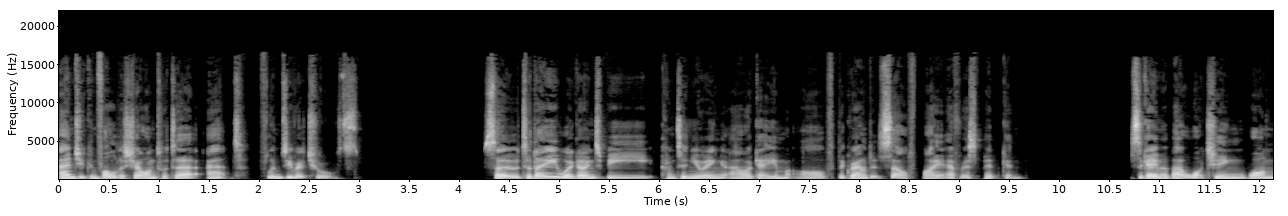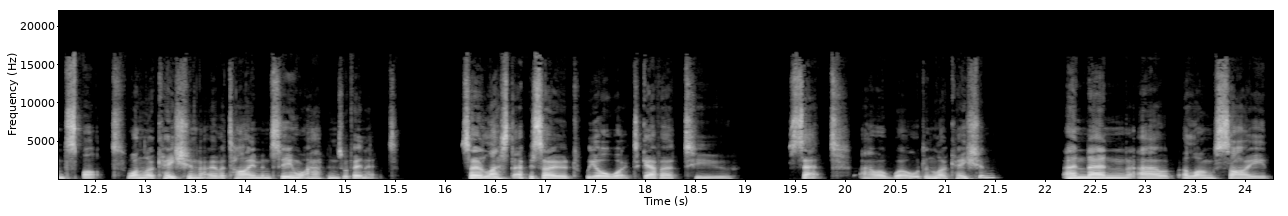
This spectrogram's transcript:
and you can follow the show on Twitter at Flimsy Rituals. So today we're going to be continuing our game of The Ground Itself by Everest Pipkin. It's a game about watching one spot, one location over time and seeing what happens within it. So last episode we all worked together to set our world and location, and then uh, alongside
